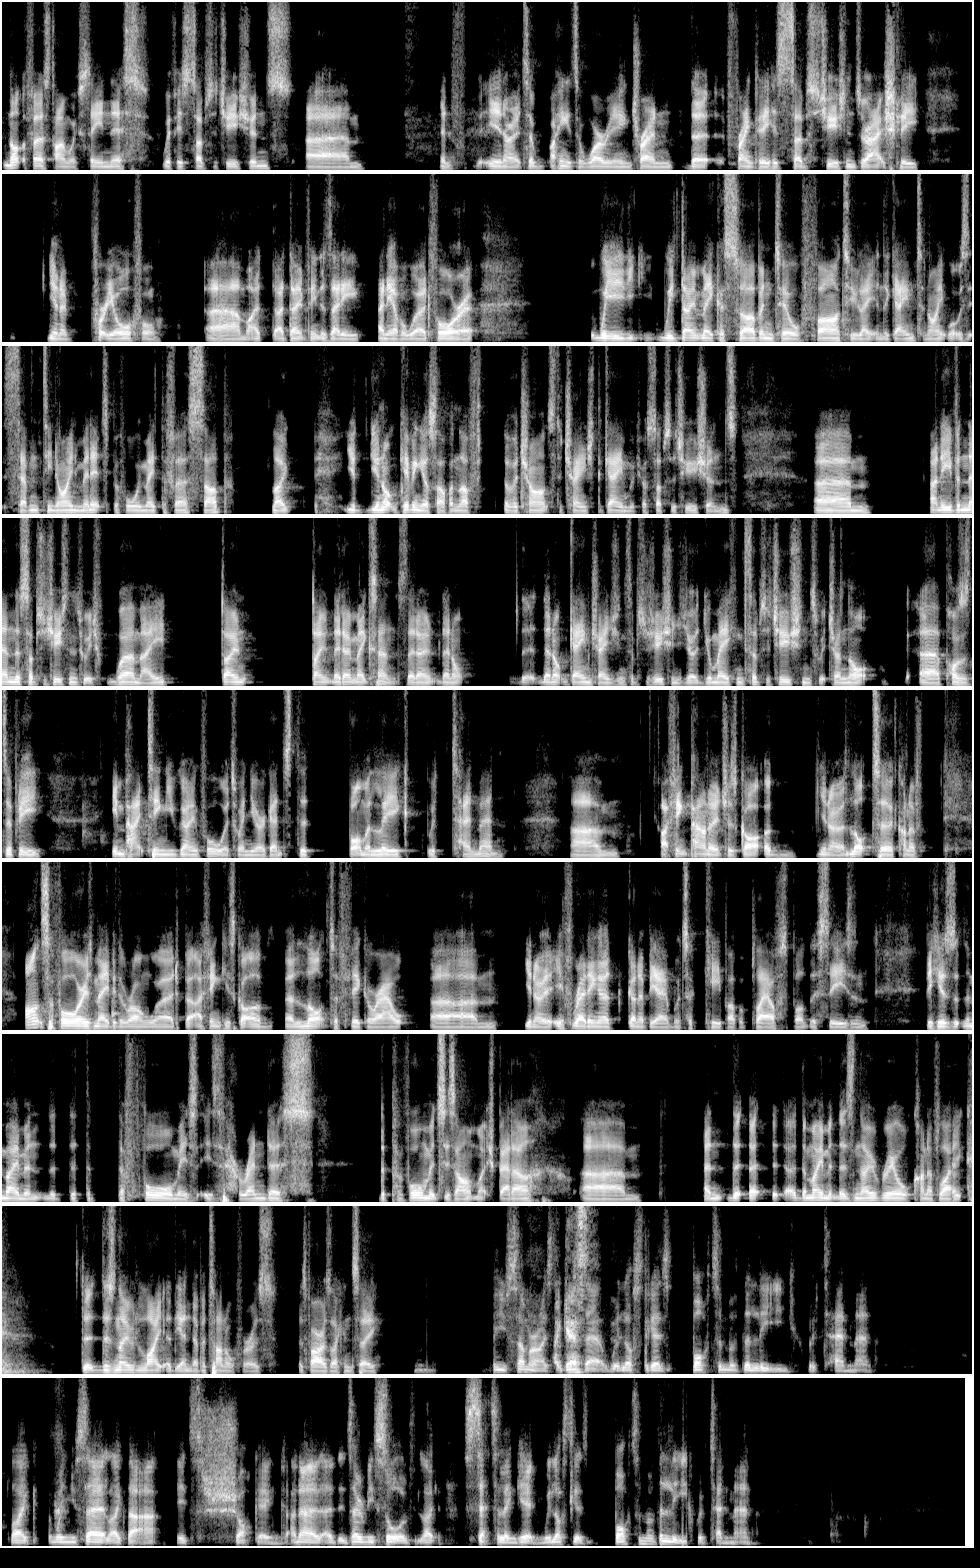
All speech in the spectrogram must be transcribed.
not the first time we've seen this with his substitutions. Um, and you know, it's a I think it's a worrying trend that frankly his substitutions are actually, you know, pretty awful. Um, I, I don't think there's any any other word for it. We we don't make a sub until far too late in the game tonight. What was it, 79 minutes before we made the first sub? Like you, you're not giving yourself enough of a chance to change the game with your substitutions. Um, and even then, the substitutions which were made don't don't they don't make sense. They don't they're not they're not game changing substitutions. You're, you're making substitutions which are not uh, positively impacting you going forwards when you're against the bottom of the league with 10 men. Um, I think Paunovic has got a, you know, a lot to kind of answer for is maybe the wrong word, but I think he's got a, a lot to figure out. Um, you know, if Reading are going to be able to keep up a playoff spot this season, because at the moment the, the, the form is is horrendous. The performances aren't much better. Um, and the, at, at, the moment, there's no real kind of like, there's no light at the end of a tunnel for us, as far as I can see. You summarised. I guess there. we lost against bottom of the league with ten men. Like when you say it like that, it's shocking. I know uh, it's only sort of like settling in. We lost against bottom of the league with ten men.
